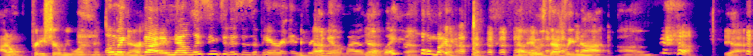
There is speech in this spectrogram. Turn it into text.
I don't pretty sure we weren't meant to oh be there. Oh my god, I'm now listening to this as a parent and freaking yeah, out mildly. Yeah, like, yeah, oh my god. No, it was definitely not um yeah.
